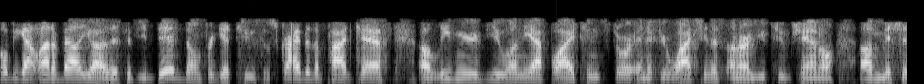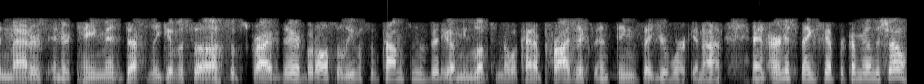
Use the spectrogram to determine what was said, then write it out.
Hope you got a lot of value out of this. If you did, don't forget to subscribe to the podcast, uh, leave me a review on the Apple iTunes Store, and if you're watching this on our YouTube channel, uh, Mission Matters Entertainment, definitely give us a, a subscribe there, but also leave us some comments in the video. I mean, love to know what kind of projects and things that you're working on. And Ernest, thanks again for coming on the show.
